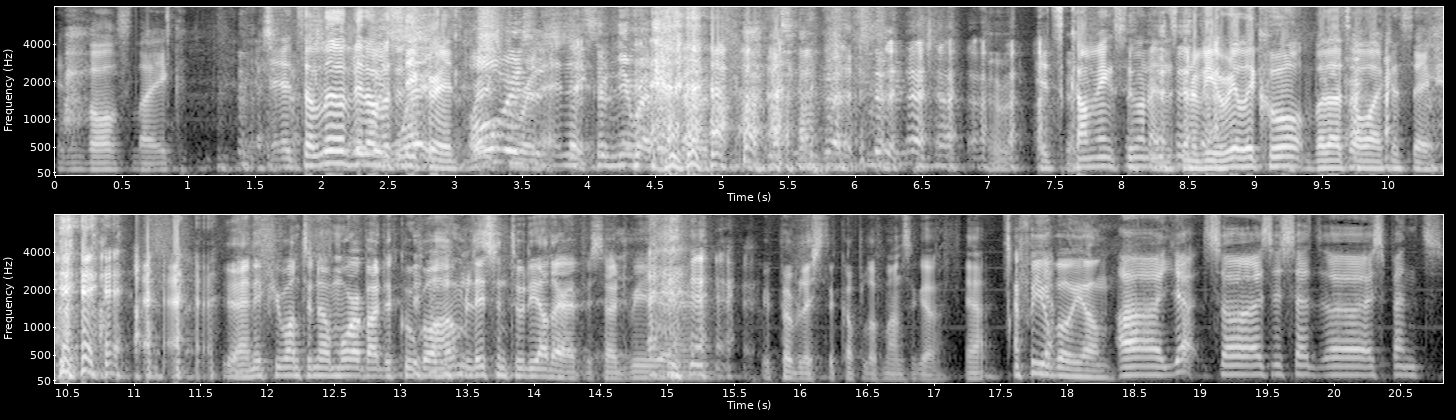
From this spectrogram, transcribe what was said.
it involves like it's a little bit of a secret. Always it's a new episode. It's coming soon and it's going to be really cool, but that's all I can say. yeah, and if you want to know more about the Google Home, listen to the other episode we uh, we published a couple of months ago. Yeah. And for you, Yeah. Bojan. Uh, yeah, so as I said, uh, I spent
